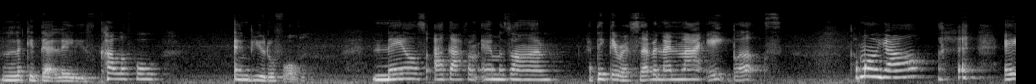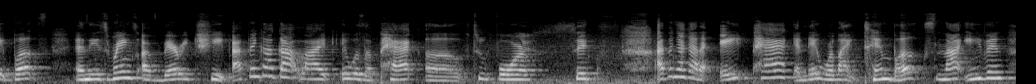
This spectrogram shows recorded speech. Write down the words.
Look at that, ladies. Colorful and beautiful. Nails I got from Amazon. I think they were $7.99, 8 bucks. Come on, y'all. 8 bucks. And these rings are very cheap. I think I got like, it was a pack of two, four, six. I think I got an 8 pack and they were like 10 bucks. Not even.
